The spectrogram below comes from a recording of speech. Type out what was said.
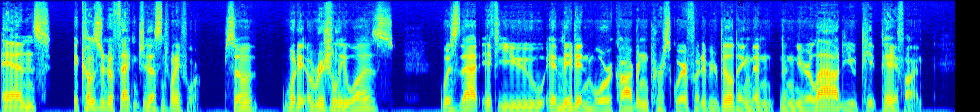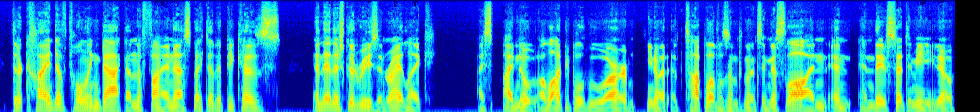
And it comes into effect in 2024. So what it originally was was that if you emitted more carbon per square foot of your building than, than you're allowed, you'd pay a fine. They're kind of pulling back on the fine aspect of it because, and then there's good reason, right? Like, I, I know a lot of people who are, you know, at, at top levels implementing this law, and, and, and they've said to me, you know,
